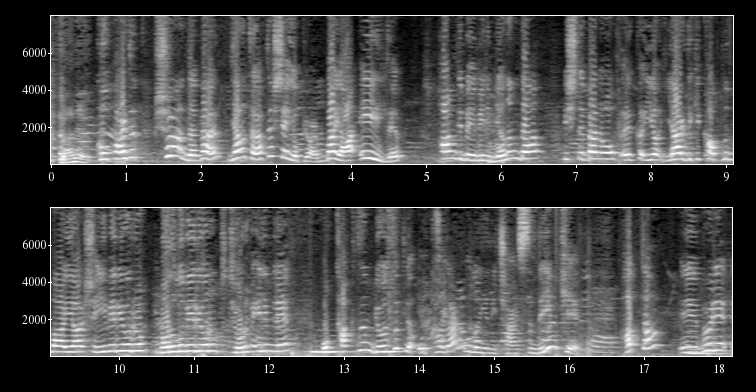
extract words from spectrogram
Yani kopardı. Şu anda ben yan tarafta şey yapıyorum. Bayağı eğildim. Hamdi Bey benim yanımda. İşte ben o e, yerdeki kaplumbağaya şeyi veriyorum, marulu veriyorum, tutuyorum elimle. O taktığım gözlükle o kadar olayın içerisindeyim ki. Hatta e, böyle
